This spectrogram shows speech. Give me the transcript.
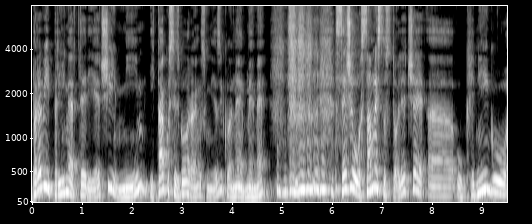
Prvi primjer te riječi, mim, i tako se izgovara u engleskom jeziku, a ne meme, seže u 18. stoljeće u knjigu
